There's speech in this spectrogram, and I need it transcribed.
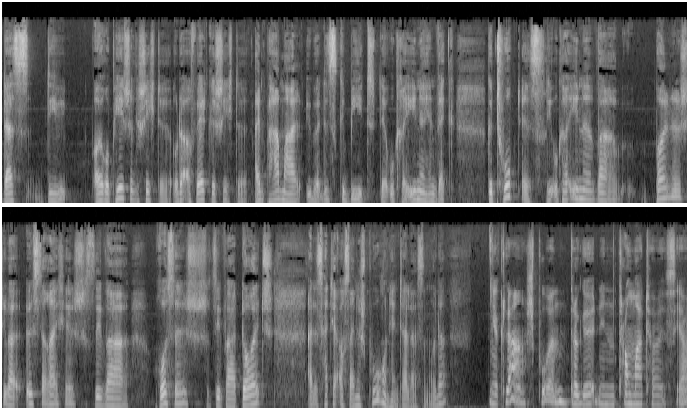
dass die europäische Geschichte oder auch Weltgeschichte ein paar Mal über das Gebiet der Ukraine hinweg getobt ist. Die Ukraine war polnisch, sie war österreichisch, sie war russisch, sie war deutsch. Alles hat ja auch seine Spuren hinterlassen, oder? Ja klar, Spuren, Tragödien, Traumata, ja,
